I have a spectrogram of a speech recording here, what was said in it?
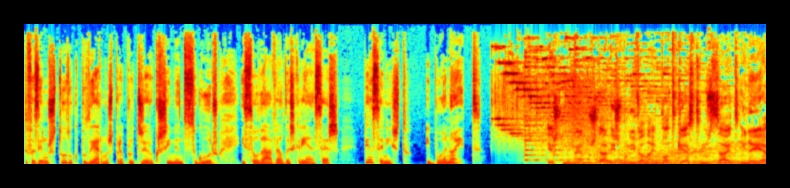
de fazermos tudo o que pudermos para proteger o crescimento seguro e saudável das crianças. Pensa nisto e boa noite. Este momento está disponível em podcast no site e na app.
